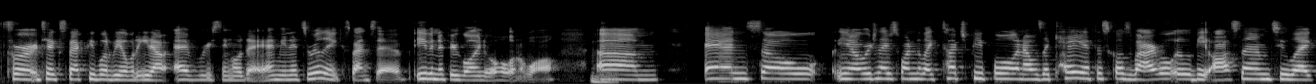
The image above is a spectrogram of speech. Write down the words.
for to expect people to be able to eat out every single day. I mean, it's really expensive, even if you're going to a hole in a wall. Um, and so, you know, originally I just wanted to like touch people, and I was like, hey, if this goes viral, it would be awesome to like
